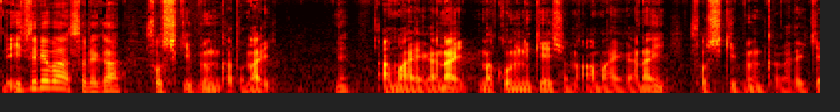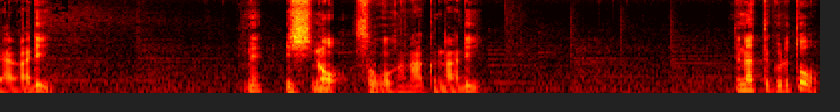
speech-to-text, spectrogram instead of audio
でいずれはそれが組織文化となり、ね、甘えがない、まあ、コミュニケーションの甘えがない組織文化が出来上がり、ね、意思の齟齬がなくなりってなってくると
